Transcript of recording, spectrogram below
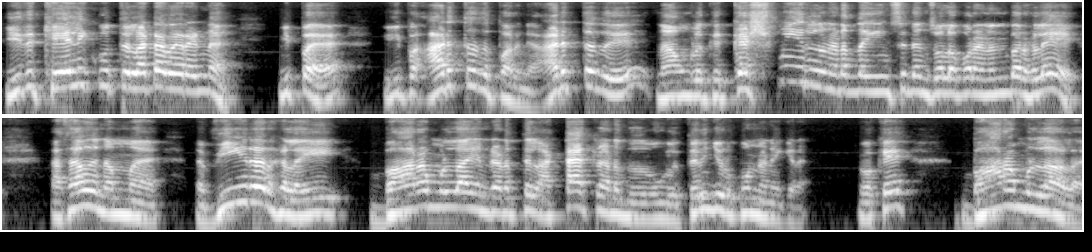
இது கேலி கூத்து இல்லாட்டா வேற என்ன? இப்ப இப்ப அடுத்தது பாருங்க. அடுத்தது நான் உங்களுக்கு காஷ்மீர்ல நடந்த இன்சிடென்ட் சொல்ல போறேன் நண்பர்களே. அதாவது நம்ம வீரர்களை பாரமுல்லா என்ற இடத்தில் அட்டாக் நடந்தது. உங்களுக்கு தெரிஞ்சிருக்கும்னு நினைக்கிறேன். ஓகே பாரமுல்லால.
